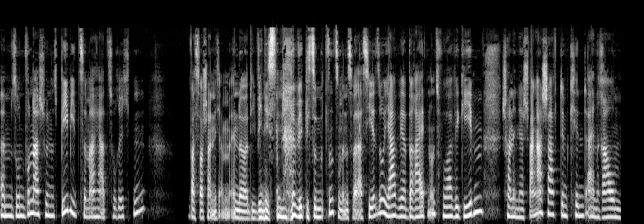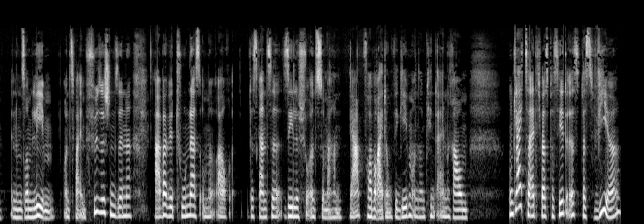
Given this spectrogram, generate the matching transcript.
ähm, so ein wunderschönes Babyzimmer herzurichten was wahrscheinlich am Ende die wenigsten wirklich so nutzen. Zumindest war das hier so. Ja, wir bereiten uns vor, wir geben schon in der Schwangerschaft dem Kind einen Raum in unserem Leben. Und zwar im physischen Sinne. Aber wir tun das, um auch das Ganze seelisch für uns zu machen. Ja, Vorbereitung. Wir geben unserem Kind einen Raum. Und gleichzeitig, was passiert ist, dass wir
